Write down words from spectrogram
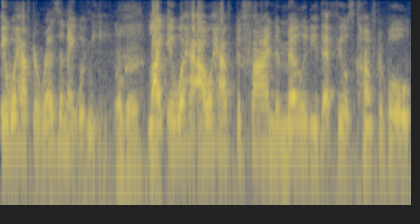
It would have to resonate with me. Okay. Like it would. Ha- I would have to find a melody that feels comfortable.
